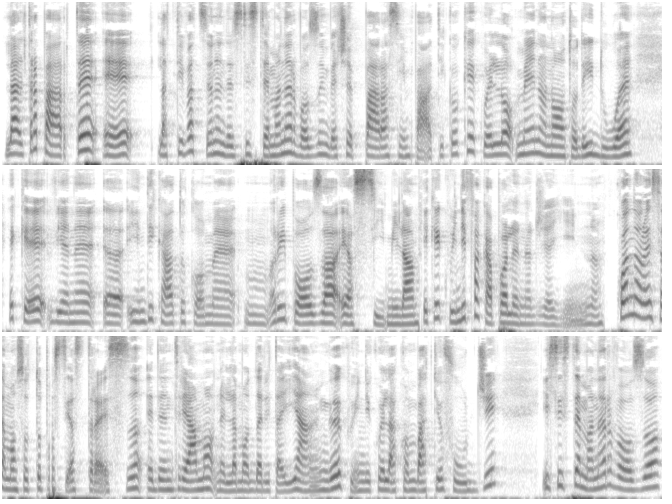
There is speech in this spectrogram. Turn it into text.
L'altra parte è l'attivazione del sistema nervoso invece parasimpatico, che è quello meno noto dei due e che viene eh, indicato come mh, mm, riposa e assimila e che quindi fa capo all'energia yin. Quando noi siamo sottoposti a stress ed entriamo nella modalità yang, quindi quella combatti o fuggi, il sistema nervoso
